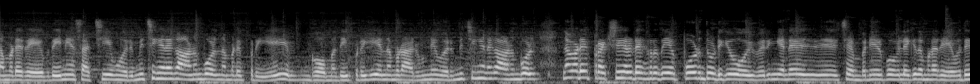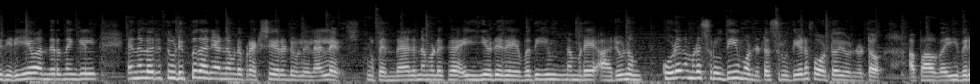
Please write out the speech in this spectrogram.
നമ്മുടെ രേവതിനെയും സച്ചിയും ഒരുമിച്ച് ഇങ്ങനെ കാണുമ്പോൾ നമ്മുടെ പ്രിയയും ഗോമതി പ്രിയയും നമ്മുടെ അരുണിനെയും ഒരുമിച്ച് ഇങ്ങനെ കാണുമ്പോൾ നമ്മുടെ പ്രേക്ഷകരുടെ ഹൃദയം എപ്പോഴും തുടിക്കുമോ ഇവരിങ്ങനെ ചെമ്പനീർ പൂവിലേക്ക് നമ്മുടെ രേവതി തിരികെ വന്നിരുന്നെങ്കിൽ എന്നുള്ളൊരു തുടിപ്പ് തന്നെയാണ് നമ്മുടെ പ്രേക്ഷകരുടെ ഉള്ളിൽ അല്ലേ? അപ്പോൾ എന്തായാലും നമ്മുടെ ഈ ഒരു രേവതിയും നമ്മുടെ അരുണും കൂടെ നമ്മുടെ ശ്രുതിയും ഉണ്ട് കേട്ടോ ശ്രുതിയുടെ ഫോട്ടോയും ഉണ്ട് കേട്ടോ അപ്പോൾ ഇവർ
